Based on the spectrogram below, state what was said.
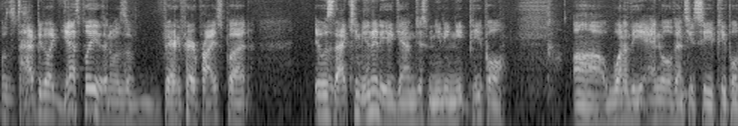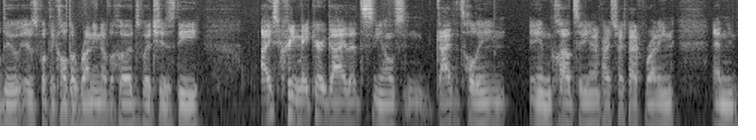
was happy to like, "Yes, please." And it was a very fair price, but it was that community again, just meeting neat people. Uh, one of the annual events you see people do is what they call the running of the hoods, which is the ice cream maker guy that's you know guy that's holding in Cloud City and Empire Strikes Back running, and it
